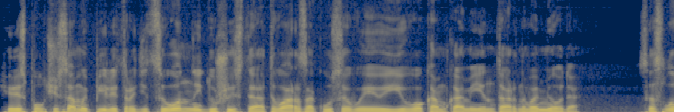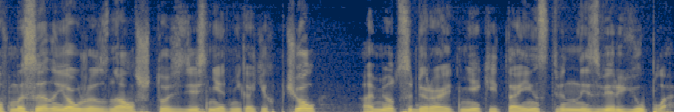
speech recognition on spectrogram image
Через полчаса мы пили традиционный душистый отвар, закусывая его комками янтарного меда. Со слов Мессена я уже знал, что здесь нет никаких пчел, а мед собирает некий таинственный зверь юпла.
